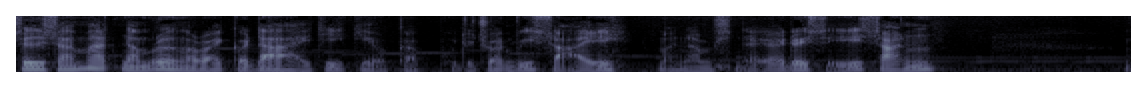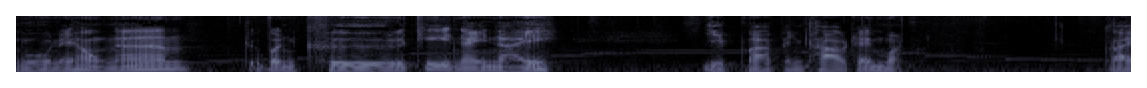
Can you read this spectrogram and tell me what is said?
สื่อสามารถนำเรื่องอะไรก็ได้ที่เกี่ยวกับผู้ชนวิสัยมานำเสนอด้วยสีสัน งูในห้องน้ำหรือบนคือหรือที่ไหนๆหยิบมาเป็นข่าวได้หมด ใกล้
